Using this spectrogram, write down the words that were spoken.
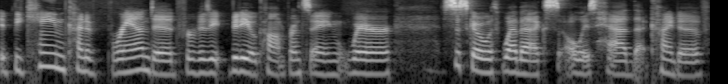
it became kind of branded for video conferencing, where Cisco with WebEx always had that kind of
